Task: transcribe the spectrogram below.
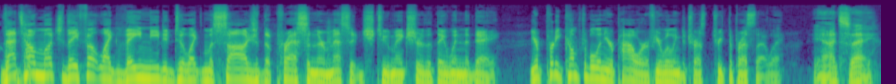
That's how much they felt like they needed to like massage the press and their message to make sure that they win the day. You're pretty comfortable in your power if you're willing to trust, treat the press that way. Yeah, I'd say.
